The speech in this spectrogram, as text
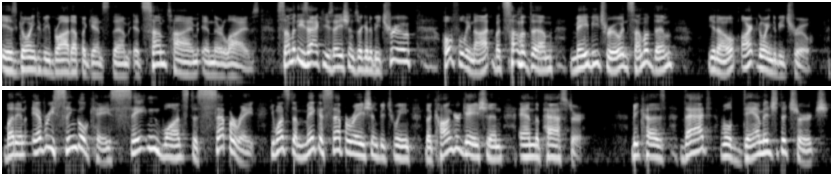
is going to be brought up against them at some time in their lives. Some of these accusations are going to be true, hopefully not, but some of them may be true, and some of them, you know, aren't going to be true. But in every single case, Satan wants to separate. He wants to make a separation between the congregation and the pastor because that will damage the church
